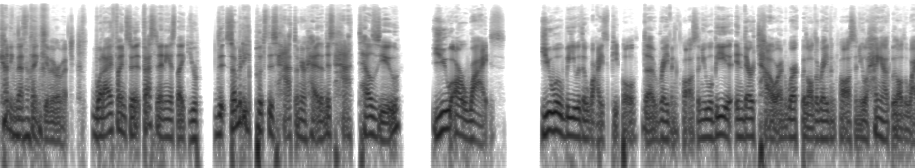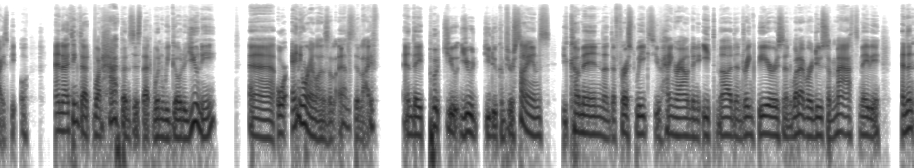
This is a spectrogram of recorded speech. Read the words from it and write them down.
cunning that's Yeah. thank you very much what i find so fascinating is like you're somebody puts this hat on your head and this hat tells you you are wise you will be with the wise people the Ravenclaws and you will be in their tower and work with all the Ravenclaws and you'll hang out with all the wise people. And i think that what happens is that when we go to uni uh, or anywhere else, in life, and they put you, you, you do computer science, you come in and the first weeks you hang around and you eat mud and drink beers and whatever, do some maths maybe, and then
